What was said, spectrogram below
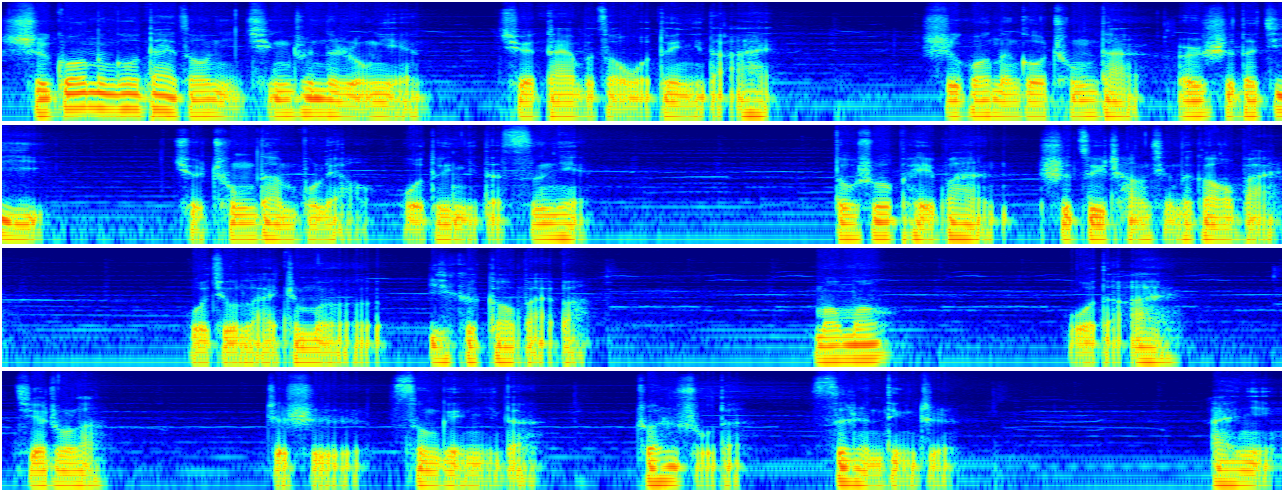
时光能够带走你青春的容颜，却带不走我对你的爱；时光能够冲淡儿时的记忆，却冲淡不了我对你的思念。都说陪伴是最长情的告白。我就来这么一个告白吧，猫猫，我的爱，接住了，这是送给你的专属的私人定制，爱你。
